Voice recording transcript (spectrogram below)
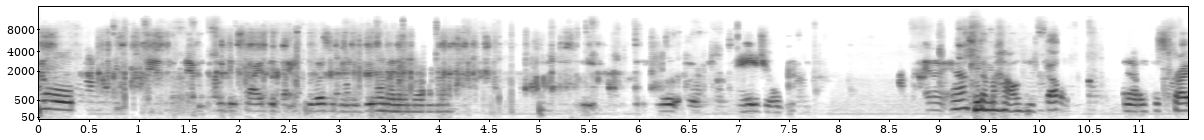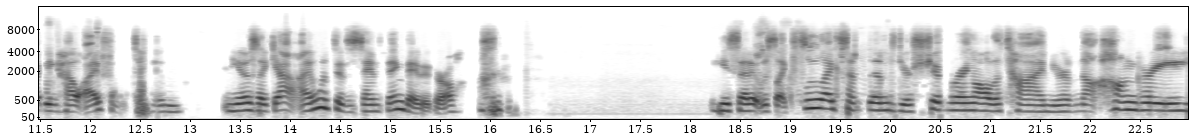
pills and he decided that he wasn't going to do them anymore. And I asked him how he felt, and I was describing how I felt to him. And he was like, Yeah, I went through the same thing, baby girl. he said it was like flu like symptoms. You're shivering all the time. You're not hungry.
